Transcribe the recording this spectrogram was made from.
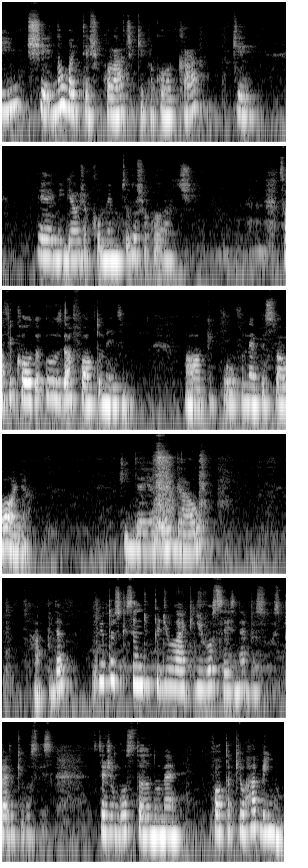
E cheio. Não vai ter chocolate aqui pra colocar, porque eu e Miguel já comemos tudo chocolate. Só ficou os da foto mesmo. Ó, que fofo, né, pessoal? Olha. Que ideia legal. Rápida. E eu tô esquecendo de pedir o like de vocês, né, pessoal? Espero que vocês estejam gostando, né? Falta aqui o rabinho.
